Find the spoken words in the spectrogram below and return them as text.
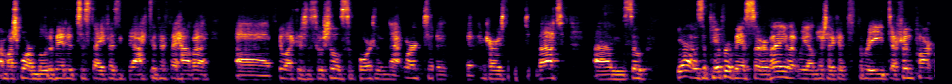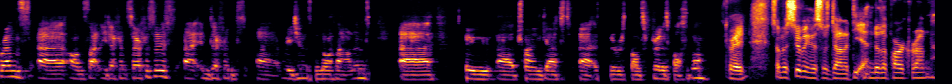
are much more motivated to stay physically active if they have a feel like there's a social support and network to encourage them to do that um, so yeah, it was a paper-based survey that we undertook at three different park runs uh, on slightly different surfaces uh, in different uh, regions in North Ireland. Uh, to uh, try and get uh, as good a response rate as possible. Great. So I'm assuming this was done at the end of the park run.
